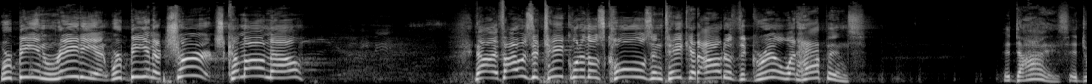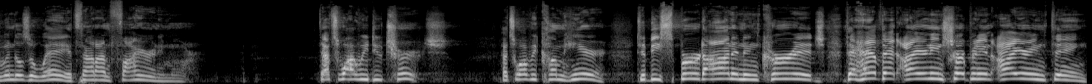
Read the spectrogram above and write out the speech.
We're being radiant. We're being a church. Come on now. Now, if I was to take one of those coals and take it out of the grill, what happens? It dies, it dwindles away, it's not on fire anymore. That's why we do church. That's why we come here to be spurred on and encouraged, to have that ironing, sharpening, iron thing.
